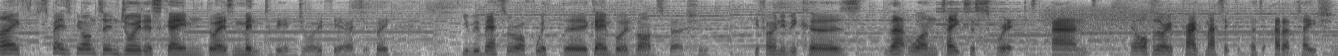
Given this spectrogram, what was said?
I suppose if you want to enjoy this game the way it's meant to be enjoyed, theoretically, you'd be better off with the Game Boy Advance version, if only because that one takes a script and it offers a very pragmatic ad- adaptation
